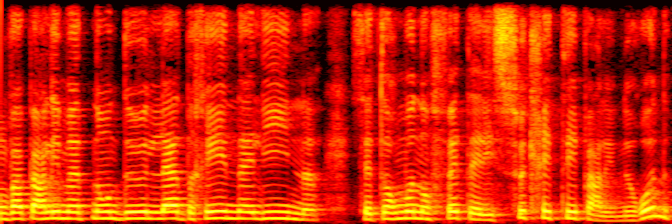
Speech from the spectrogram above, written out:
On va parler maintenant de l'adrénaline. Cette hormone, en fait, elle est sécrétée par les neurones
